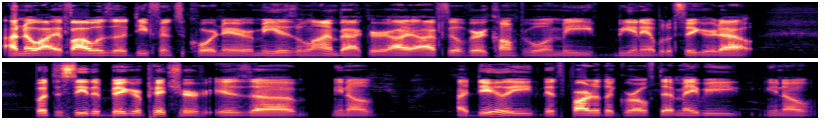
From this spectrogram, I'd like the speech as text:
I know I, if I was a defensive coordinator or me as a linebacker, I, I feel very comfortable in me being able to figure it out. But to see the bigger picture is, uh, you know, ideally it's part of the growth that maybe you know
